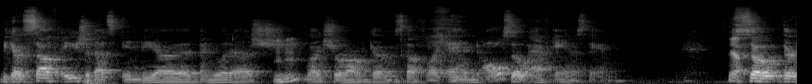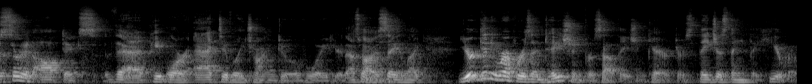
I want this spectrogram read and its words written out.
because South Asia, that's India, Bangladesh, Mm-hmm. like Sri Lanka and stuff like, and also Afghanistan. Yeah. So there's certain optics that people are actively trying to avoid here. That's why I was saying like you're getting representation for South Asian characters. They just ain't the hero.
